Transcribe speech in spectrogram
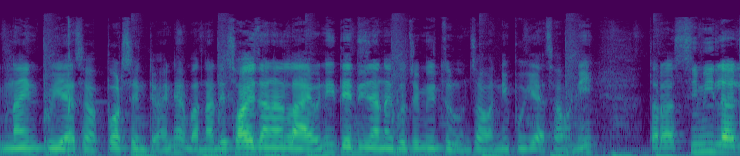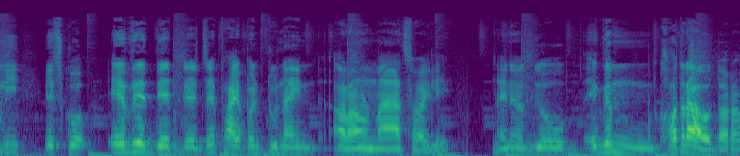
नाइन पुगेको छ पर्सेन्ट होइन भन्नाले सयजना लगायो भने त्यतिजनाको चाहिँ मृत्यु हुन्छ भन्ने पुगेको छ भने तर सिमिलरली यसको एभरेज डेथ रेट चाहिँ फाइभ पोइन्ट टू नाइन अराउन्डमा आएको छ अहिले होइन? यो एकदम खतरा हो तर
